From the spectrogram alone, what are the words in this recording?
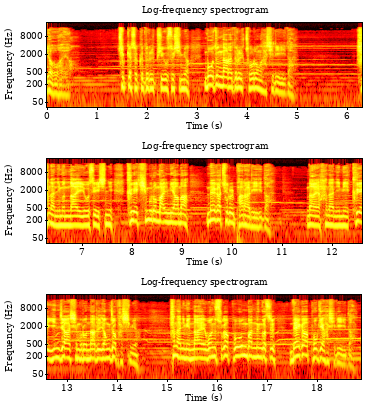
여호와여, 주께서 그들을 비웃으시며 모든 나라들을 조롱하시리이다. 하나님은 나의 요새이시니 그의 힘으로 말미암아 내가 주를 바라리이다. 나의 하나님이 그의 인자하심으로 나를 영접하시며 하나님이 나의 원수가 보응받는 것을 내가 보게 하시리이다.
